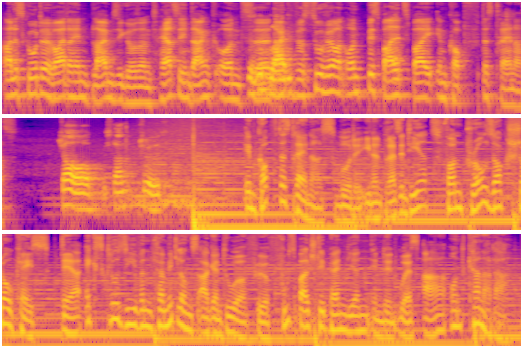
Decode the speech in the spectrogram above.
Alles Gute, weiterhin bleiben Sie gesund. Herzlichen Dank und äh, danke fürs Zuhören und bis bald bei Im Kopf des Trainers. Ciao, bis dann. Tschüss. Im Kopf des Trainers wurde Ihnen präsentiert von Prosoc Showcase, der exklusiven Vermittlungsagentur für Fußballstipendien in den USA und Kanada.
